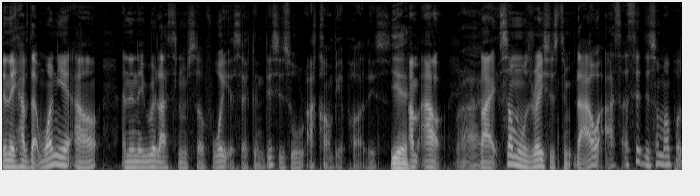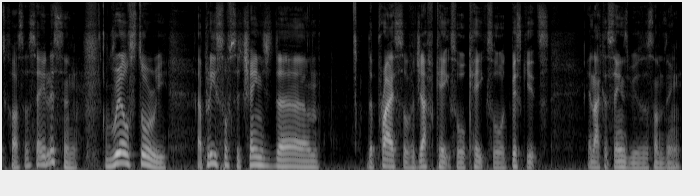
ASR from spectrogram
Then they have that one year out and then they realize to themselves wait a second this is all i can't be a part of this Yeah. i'm out Right. like someone was racist to me like I, I said this on my podcast i say listen real story a police officer changed the um, the price of a jaffa cakes or cakes or biscuits in like a sainsbury's or something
